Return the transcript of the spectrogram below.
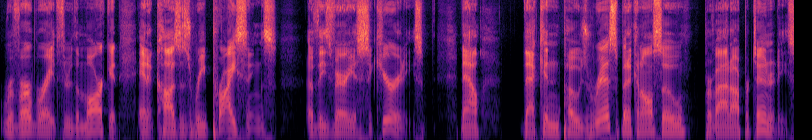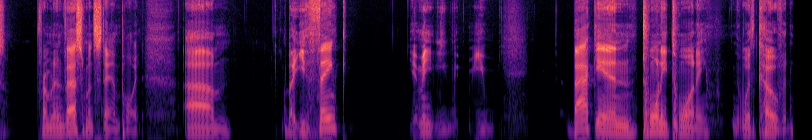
reverberate through the market and it causes repricings of these various securities. Now, that can pose risk, but it can also provide opportunities from an investment standpoint. Um, but you think, I mean, you, you back in 2020 with COVID,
